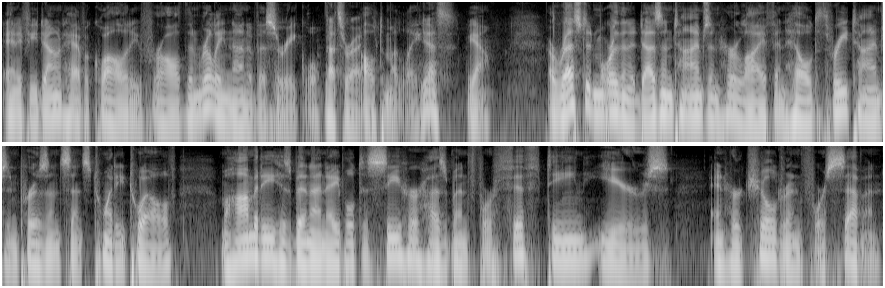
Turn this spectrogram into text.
And if you don't have equality for all, then really none of us are equal. That's right. Ultimately. Yes. Yeah. Arrested more than a dozen times in her life and held three times in prison since 2012, Mohammadi has been unable to see her husband for 15 years and her children for seven.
